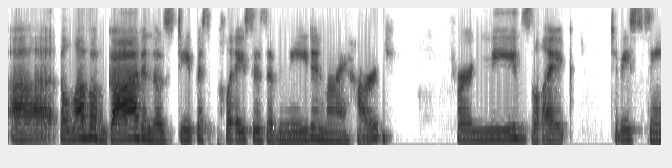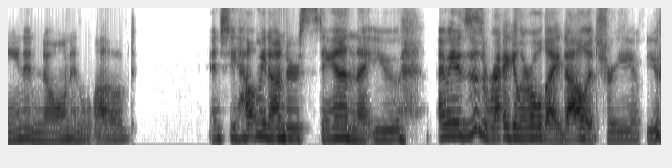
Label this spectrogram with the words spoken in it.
uh, the love of God in those deepest places of need in my heart for needs like to be seen and known and loved. And she helped me to understand that you, I mean, it's just regular old idolatry if you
